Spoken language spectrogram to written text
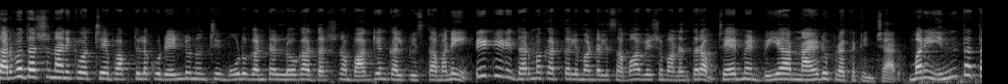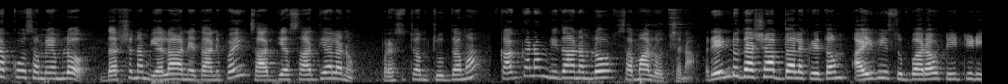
సర్వ దర్శనానికి వచ్చే భక్తులకు రెండు నుంచి మూడు గంటల్లోగా దర్శన భాగ్యం కల్పిస్తామని టీటీడీ ధర్మకర్తలి మండలి సమావేశం అనంతరం చైర్మన్ బిఆర్ నాయుడు ప్రకటించారు. మరి ఇంత తక్కువ సమయంలో దర్శనం ఎలా అనే దానిపై సాధ్యాసాధ్యాలను ప్రస్తుతం చూద్దామా? కంకణం విధానంలో సమాలోచన. రెండు దశాబ్దాల క్రితం ఐవి సుబ్బారావు టీటీడీ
